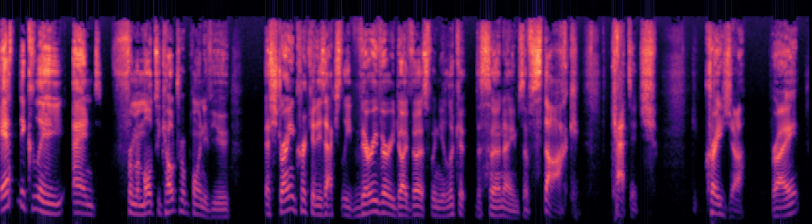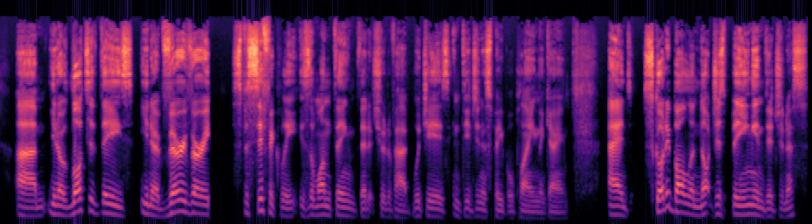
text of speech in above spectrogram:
Ethnically and from a multicultural point of view australian cricket is actually very very diverse when you look at the surnames of Starc katic Krasia, right? Um, you know lots of these you know very very specifically is the one thing that it should have had which is indigenous people playing the game and Scotty Boland not just being Indigenous,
